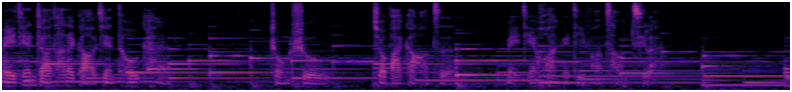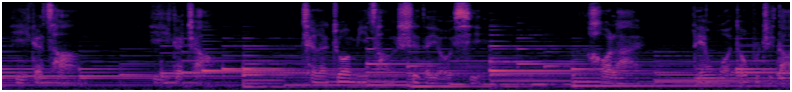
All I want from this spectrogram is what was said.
每天找他的稿件偷看，钟叔就把稿子每天换个地方藏起来，一个藏，一个找，成了捉迷藏式的游戏。后来，连我都不知道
